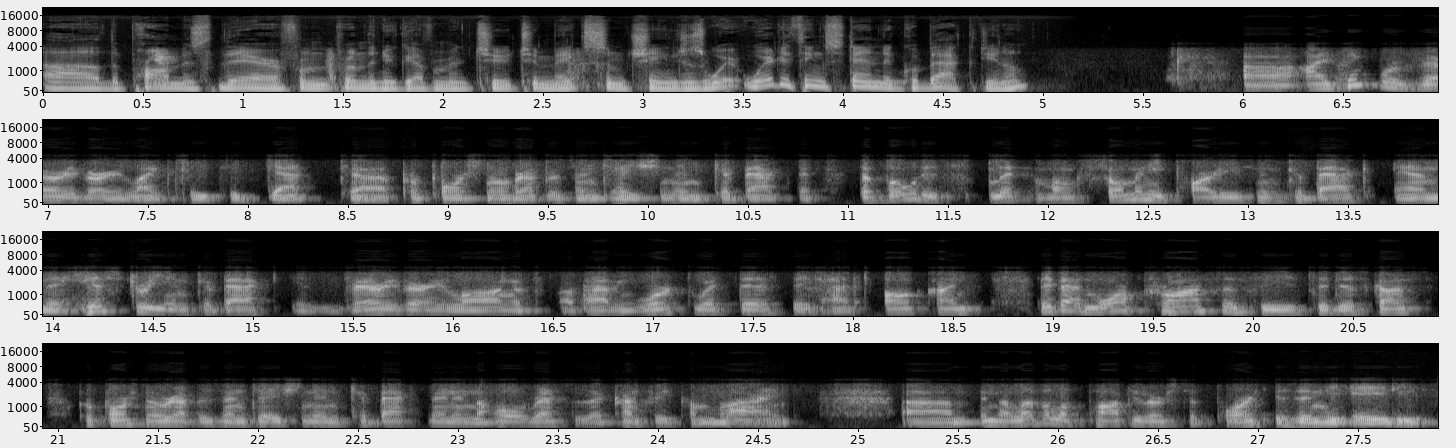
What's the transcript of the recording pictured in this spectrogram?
Uh, the promise yeah. there from, from the new government to to make some changes. Where, where do things stand in Quebec? Do you know? Uh, I think we're very, very likely to get uh, proportional representation in Quebec. The, the, vote is split among so many parties in Quebec, and the history in Quebec is very, very long of, of having worked with this. They've had all kinds. They've had more processes to discuss proportional representation in Quebec than in the whole rest of the country combined. Um, and the level of popular support is in the 80s.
